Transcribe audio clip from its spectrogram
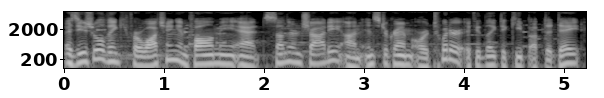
As usual, thank you for watching and follow me at SouthernShotty on Instagram or Twitter if you'd like to keep up to date.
